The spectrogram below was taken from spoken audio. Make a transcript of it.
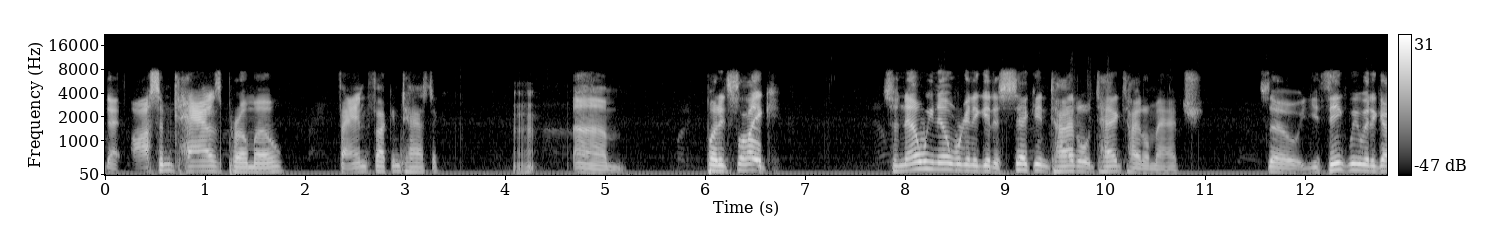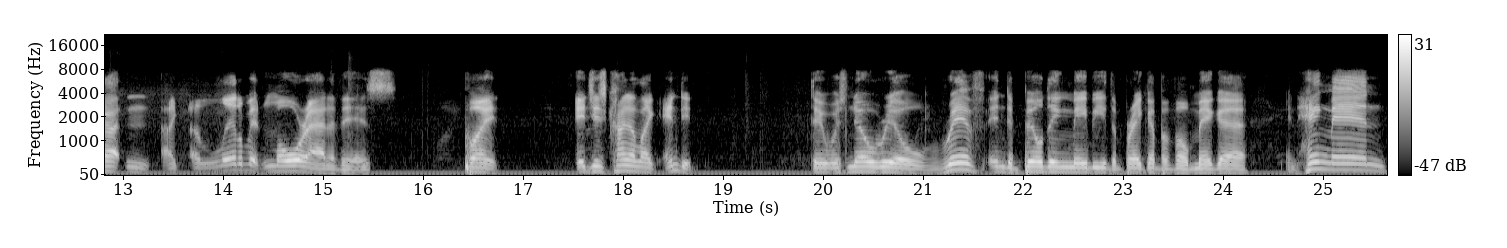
That awesome Taz promo, fan fucking tastic. Um, but it's like, so now we know we're gonna get a second title tag title match. So you think we would have gotten like a little bit more out of this, but it just kind of like ended. There was no real riff into building maybe the breakup of Omega and Hangman.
